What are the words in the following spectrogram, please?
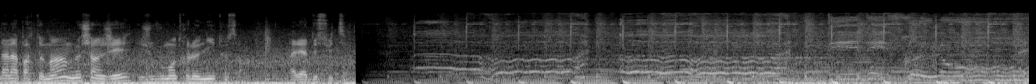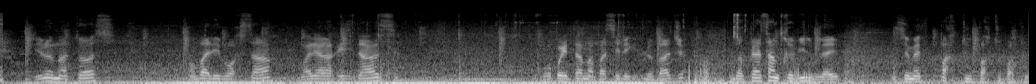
dans l'appartement, me changer, je vous montre le nid, tout ça. Allez, à de suite. J'ai le matos, on va aller voir ça, on va aller à la résidence. Le propriétaire m'a passé le badge. Dans plein centre-ville, vous allez se mettre partout, partout, partout.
